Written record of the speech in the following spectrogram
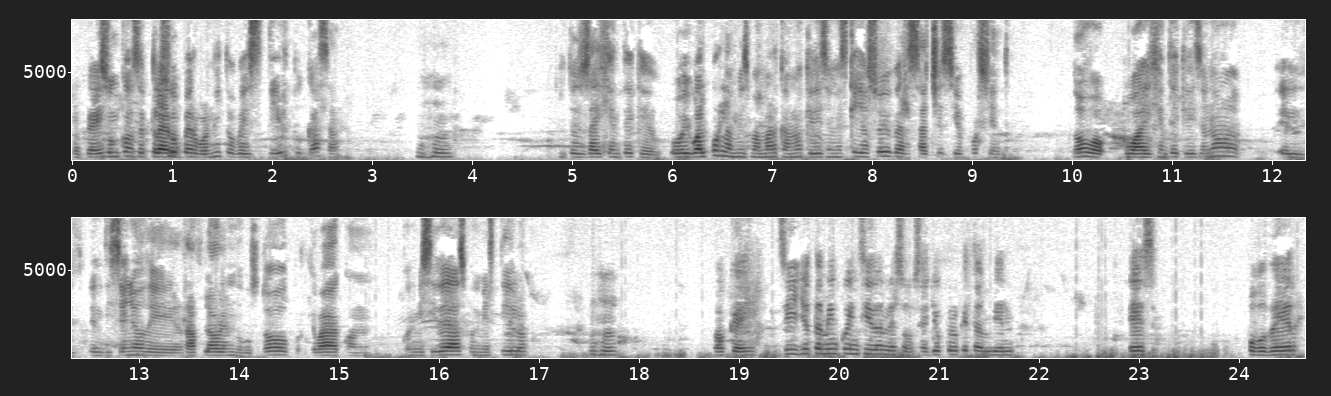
Okay. Es un concepto súper bonito, vestir tu casa. Entonces hay gente que, o igual por la misma marca, ¿no? Que dicen, es que yo soy Versace 100%. ¿no? O, hay gente que dice, no, el, diseño de Ralph Lauren me gustó porque va con, mis ideas, con mi estilo. Ok, sí, yo también coincido en eso. O sea, yo creo que también es poder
